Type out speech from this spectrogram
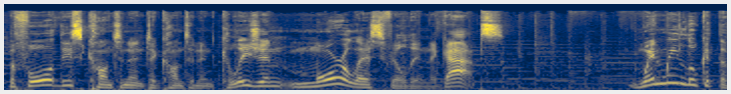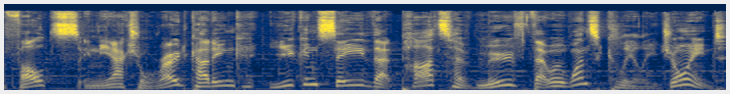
before this continent to continent collision more or less filled in the gaps. When we look at the faults in the actual road cutting, you can see that parts have moved that were once clearly joined.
